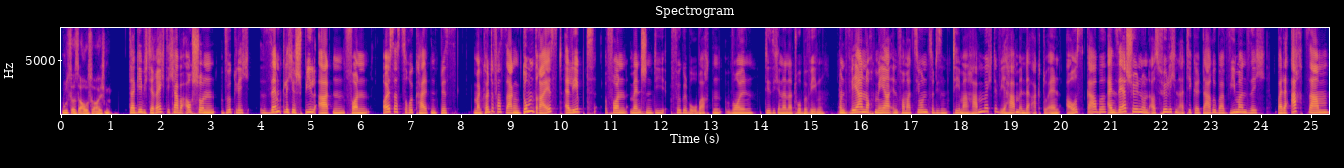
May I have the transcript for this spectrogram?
muss das ausreichen. Da gebe ich dir recht. Ich habe auch schon wirklich sämtliche Spielarten von äußerst zurückhaltend bis, man könnte fast sagen, dumm dreist erlebt von Menschen, die Vögel beobachten wollen, die sich in der Natur bewegen. Und wer noch mehr Informationen zu diesem Thema haben möchte, wir haben in der aktuellen Ausgabe einen sehr schönen und ausführlichen Artikel darüber, wie man sich bei der achtsamen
